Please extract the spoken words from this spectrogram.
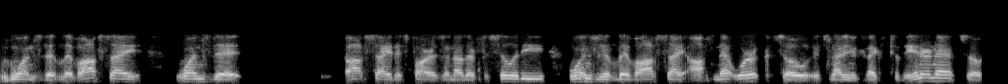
Ones that live offsite, ones that offsite as far as another facility, ones that live offsite off network, so it's not even connected to the internet. So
